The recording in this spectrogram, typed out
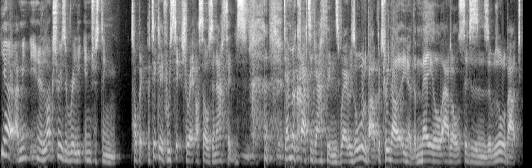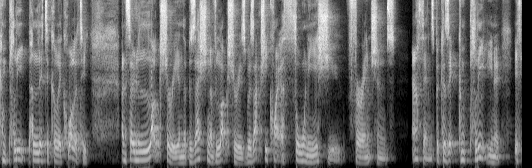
Yeah, I mean, you know, luxury is a really interesting topic, particularly if we situate ourselves in Athens, mm. democratic Athens, where it was all about between our, you know, the male adult citizens, it was all about complete political equality. And so luxury and the possession of luxuries was actually quite a thorny issue for ancient Athens because it completely, you know, if,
